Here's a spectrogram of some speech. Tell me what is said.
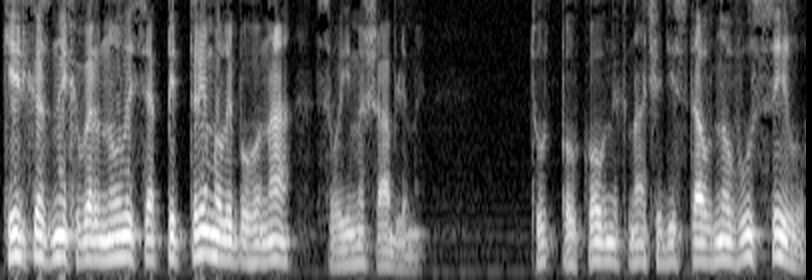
Кілька з них вернулися, підтримали Богуна своїми шаблями. Тут полковник наче дістав нову силу.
